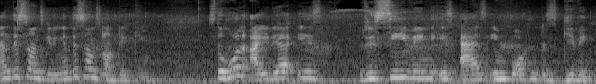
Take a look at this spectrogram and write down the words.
and this one's giving and this one's not taking. So the whole idea is receiving is as important as giving.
